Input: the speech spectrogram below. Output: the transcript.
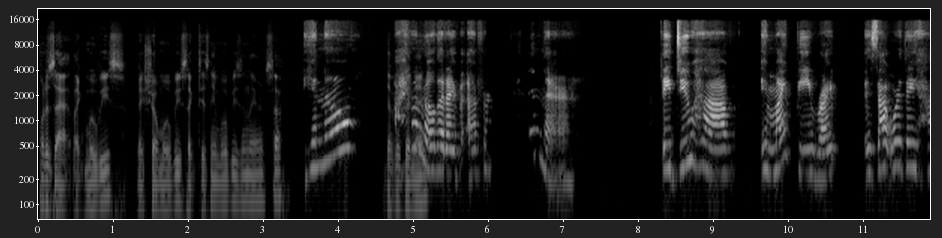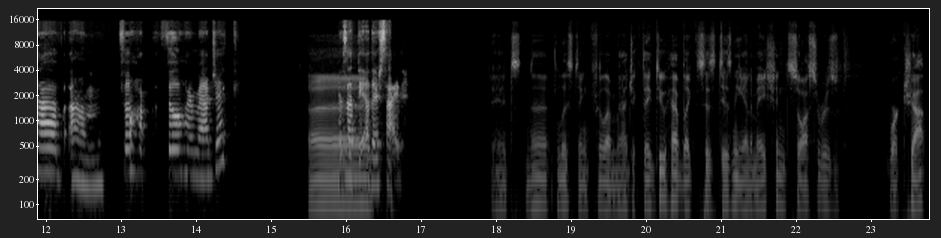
What is that? Like movies? They show movies, like Disney movies in there and stuff? You know, Never I been don't in? know that I've ever been in there. They do have. It might be right. Is that where they have um Phil Philhar Magic? Uh, Or is that the other side? It's not listing PhilharMagic. They do have, like, it says Disney Animation Sorcerer's Workshop,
